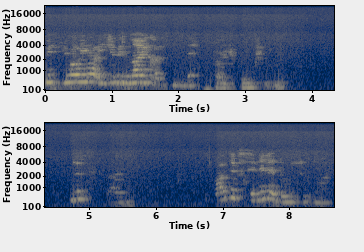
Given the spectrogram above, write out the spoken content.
videoya 2000 like atın de. Hayır benim şeyim. Lütfen. Artık seni de duysunlar.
